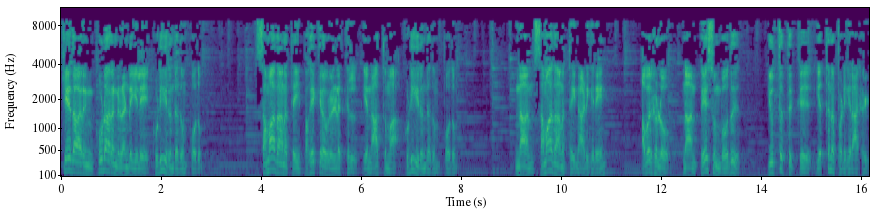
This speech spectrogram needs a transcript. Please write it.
கேதாரின் கூடாரங்கள் அண்டையிலே குடியிருந்ததும் போதும். சமாதானத்தை பகைக்கிறவர்களிடத்தில் என் ஆத்துமா குடியிருந்ததும் போதும். நான் சமாதானத்தை நாடுகிறேன். அவர்களோ நான் பேசும்போது யுத்தத்துக்கு எத்தனப்படுகிறார்கள்?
